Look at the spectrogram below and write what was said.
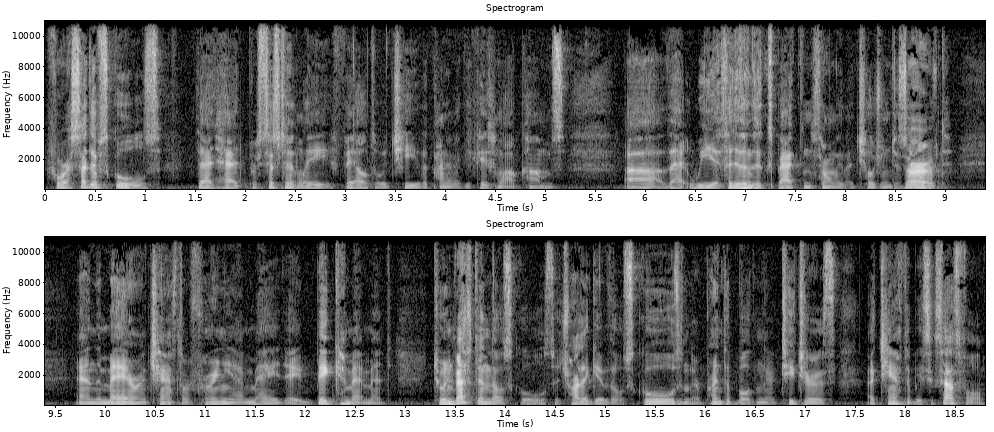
for a set of schools that had persistently failed to achieve the kind of educational outcomes uh, that we as citizens expect and certainly that children deserved. And the mayor and Chancellor Farina made a big commitment to invest in those schools, to try to give those schools and their principals and their teachers a chance to be successful,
